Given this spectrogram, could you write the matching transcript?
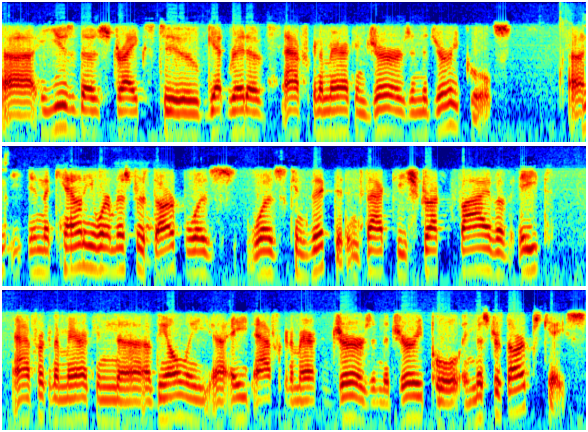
Uh, he used those strikes to get rid of African American jurors in the jury pools. uh, in the county where Mr. Tharpe was was convicted. In fact, he struck five of eight African American uh, of the only uh, eight African American jurors in the jury pool in Mr. Tharpe's case.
